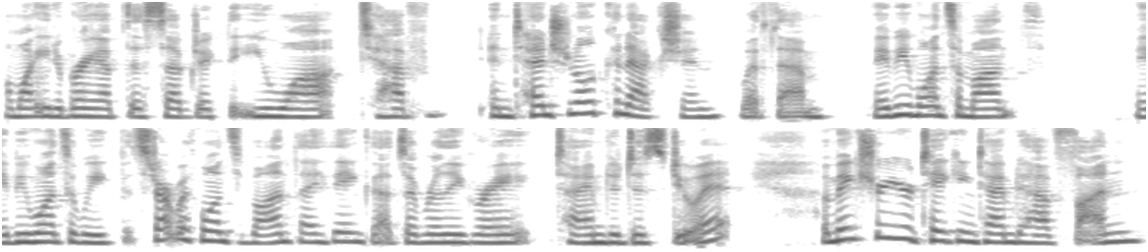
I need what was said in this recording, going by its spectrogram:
I want you to bring up this subject that you want to have intentional connection with them, maybe once a month, maybe once a week, but start with once a month. I think that's a really great time to just do it. But make sure you're taking time to have fun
